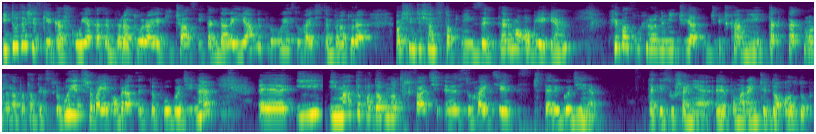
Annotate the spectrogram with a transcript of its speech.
I tu też jest kilka szkół, jaka temperatura, jaki czas i tak dalej. Ja wypróbuję, słuchajcie, temperaturę 80 stopni z termoobiegiem. Chyba z uchylonymi drzwia, drzwiczkami. Tak, tak może na początek spróbuję. Trzeba je obracać co pół godziny. E, I, I ma to podobno trwać, e, słuchajcie, z 4 godziny. Takie suszenie e, pomarańczy do ozdób.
